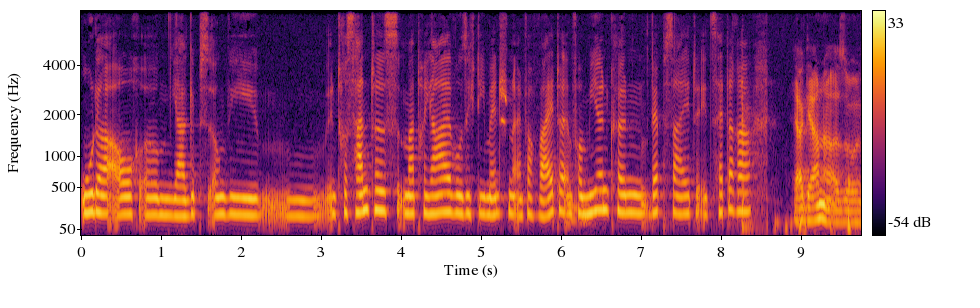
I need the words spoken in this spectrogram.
Oder auch, ähm, ja, gibt es irgendwie äh, interessantes Material, wo sich die Menschen einfach weiter informieren können, Webseite etc.? Ja, gerne. Also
